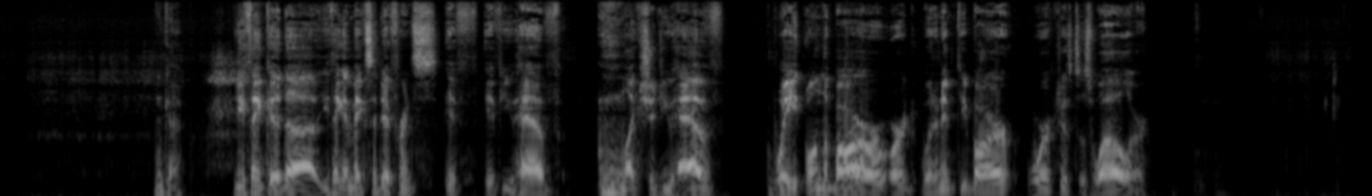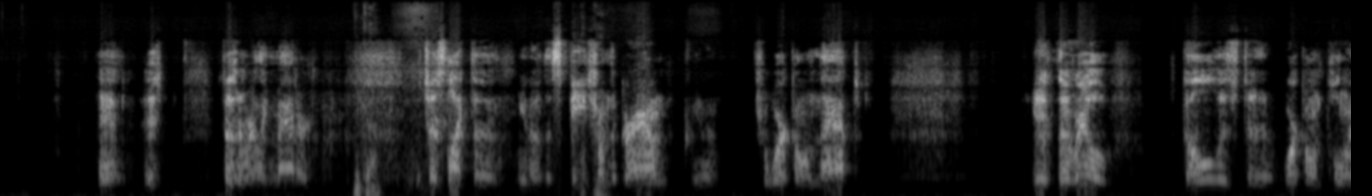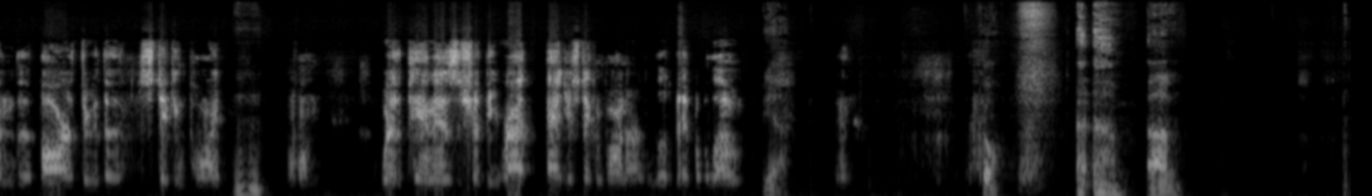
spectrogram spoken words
Okay. Do you think it uh, you think it makes a difference if if you have like should you have weight on the bar or, or would an empty bar work just as well or yeah, it doesn't really matter. Okay just like the you know the speed from the ground, you know, to work on that. It, the real goal is to work on pulling the bar through the sticking point. Mm-hmm. On where the pin is, it should be right at your sticking point or a little bit below. Yeah. yeah. Cool. um,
